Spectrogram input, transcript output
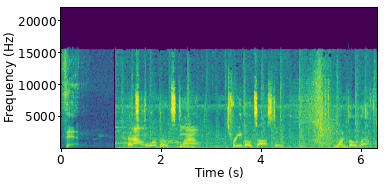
thin. That's wow. four votes Dee, wow. three votes Austin, one vote left.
